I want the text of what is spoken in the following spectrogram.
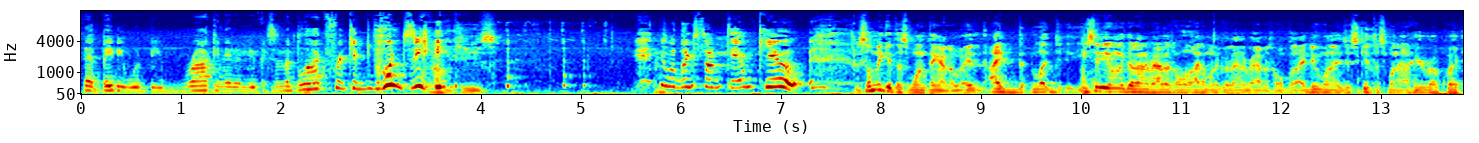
that baby would be rocking it in Kids on the Block freaking onesie. Oh, jeez. It would look so damn cute. So let me get this one thing out of the way. I you said you don't want to go down a rabbit hole. I don't want to go down a rabbit hole, but I do want to just get this one out here real quick.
